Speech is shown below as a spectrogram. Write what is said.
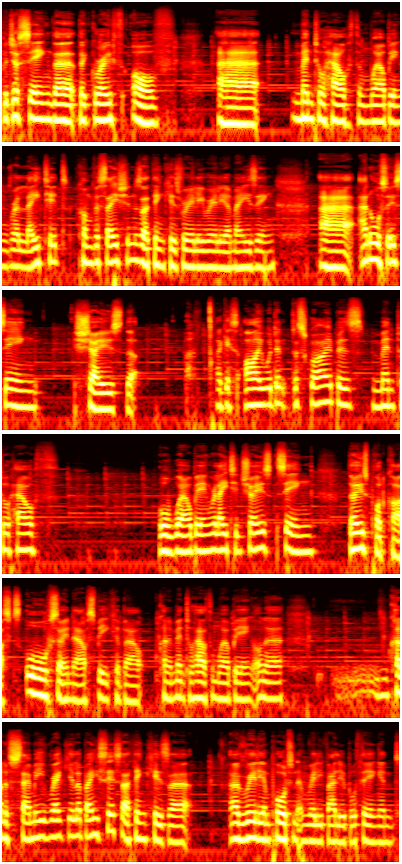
But just seeing the, the growth of uh, mental health and well-being related conversations, I think is really, really amazing. Uh, and also seeing shows that I guess I wouldn't describe as mental health or well-being related shows. Seeing those podcasts also now speak about kind of mental health and well-being on a kind of semi-regular basis, I think is a a really important and really valuable thing, and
